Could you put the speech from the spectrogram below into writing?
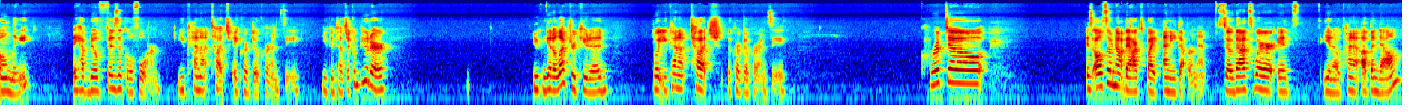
only, they have no physical form. You cannot touch a cryptocurrency. You can touch a computer, you can get electrocuted, but you cannot touch the cryptocurrency. Crypto is also not backed by any government. So that's where it's, you know, kind of up and down.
